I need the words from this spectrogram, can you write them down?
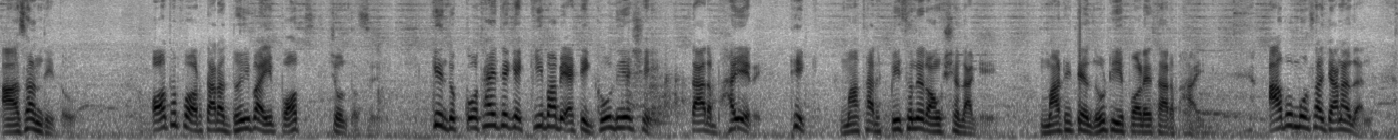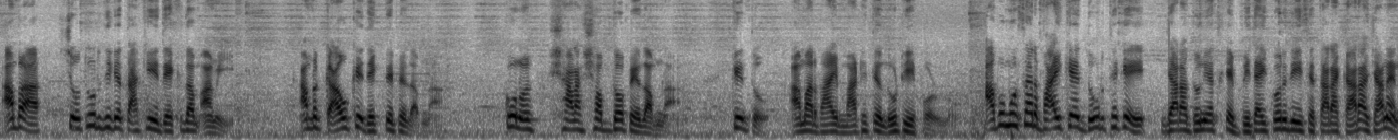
আজান দিত। অতপর তারা দুই ভাই পথ চলতেছে। কিন্তু কোথায় থেকে কীভাবে একটি গুলি এসে তার ভাইয়ের ঠিক মাথার পিছনের অংশে লাগে? মাটিতে লুটিয়ে পড়ে তার ভাই। আবু মোসা জানা দেন, আমরা চতুর্দিকে তাকিয়ে দেখলাম আমি। আমরা কাউকে দেখতে পেলাম না, কোনো সারা শব্দ পেলাম না। কিন্তু আমার ভাই মাটিতে লুটিয়ে পড়ল। আবু মোসার ভাইকে দূর থেকে যারা দুনিয়া থেকে বিদায় করে দিয়েছে, তারা কারা জানেন?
